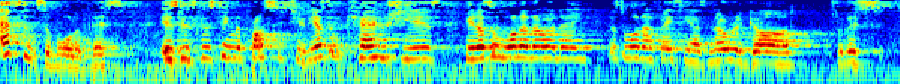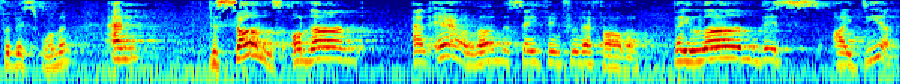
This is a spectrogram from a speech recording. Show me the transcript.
essence of all of this is his visiting the prostitute. He doesn't care who she is. He doesn't want to know her name. He doesn't want her face. He has no regard for this, for this woman. And the sons, Onan and Er, learn the same thing from their father. They learn this idea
